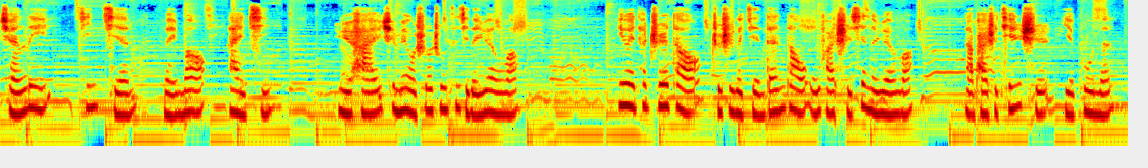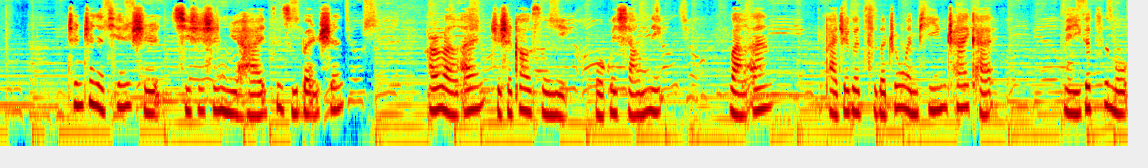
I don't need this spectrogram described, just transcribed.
权利、金钱。”美貌、爱情，女孩却没有说出自己的愿望，因为她知道这是个简单到无法实现的愿望。哪怕是天使也不能。真正的天使其实是女孩自己本身，而晚安只是告诉你我会想你。晚安，把这个词的中文拼音拆开，每一个字母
